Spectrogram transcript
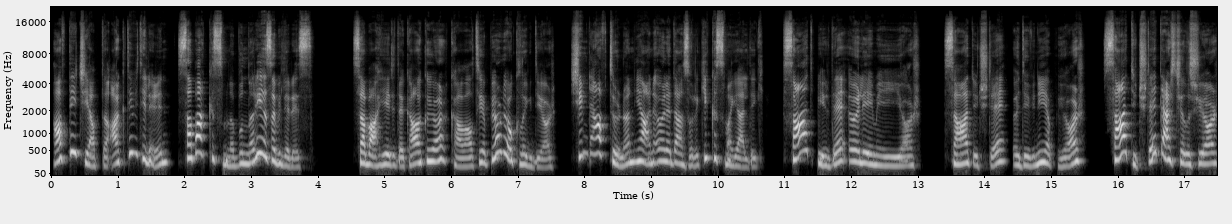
Hafta içi yaptığı aktivitelerin sabah kısmına bunları yazabiliriz. Sabah 7'de kalkıyor, kahvaltı yapıyor ve okula gidiyor. Şimdi afternoon yani öğleden sonraki kısma geldik. Saat 1'de öğle yemeği yiyor. Saat 3'te ödevini yapıyor. Saat 3'te ders çalışıyor.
